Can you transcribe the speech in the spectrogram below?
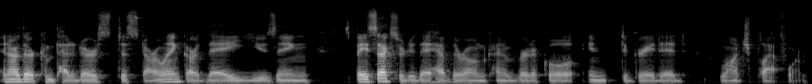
And are there competitors to Starlink? Are they using SpaceX or do they have their own kind of vertical integrated launch platform?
